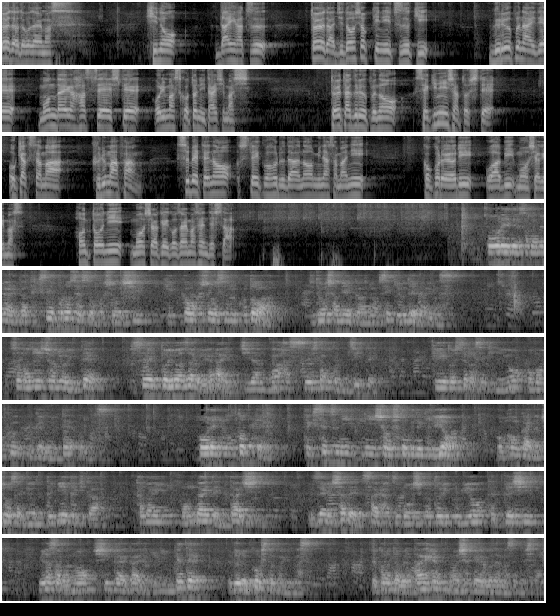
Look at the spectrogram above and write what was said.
豊田でございます。日野ダイハツ豊田自動食器に続きグループ内で問題が発生しておりますことに対しましトヨタグループの責任者としてお客様車ファンすべてのステークホルダーの皆様に心よりお詫び申し上げます。本当に申し訳ございませんでした。法令で定められた適正プロセスを保証し結果を保証することは自動車メーカーの責務であります。その認証において不正と言わざるを得ない事案が発生したことについて経営としての責任を重く受け止めております。法令にのっとって適切に認証を取得できるよう今回の調査によって見えてきた課題問題点に対し全社で再発防止の取り組みを徹底し皆様の信頼回復に向けて努力をしてまいります。この度は大変申し訳ございませんでした。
